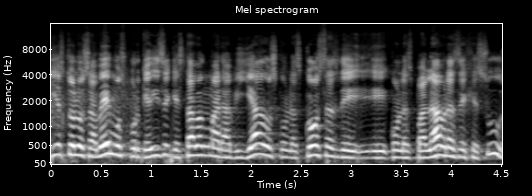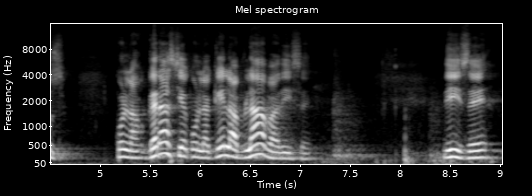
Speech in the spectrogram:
y esto lo sabemos porque dice que estaban maravillados con las cosas de, eh, con las palabras de Jesús, con la gracia con la que él hablaba, dice. Dice,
